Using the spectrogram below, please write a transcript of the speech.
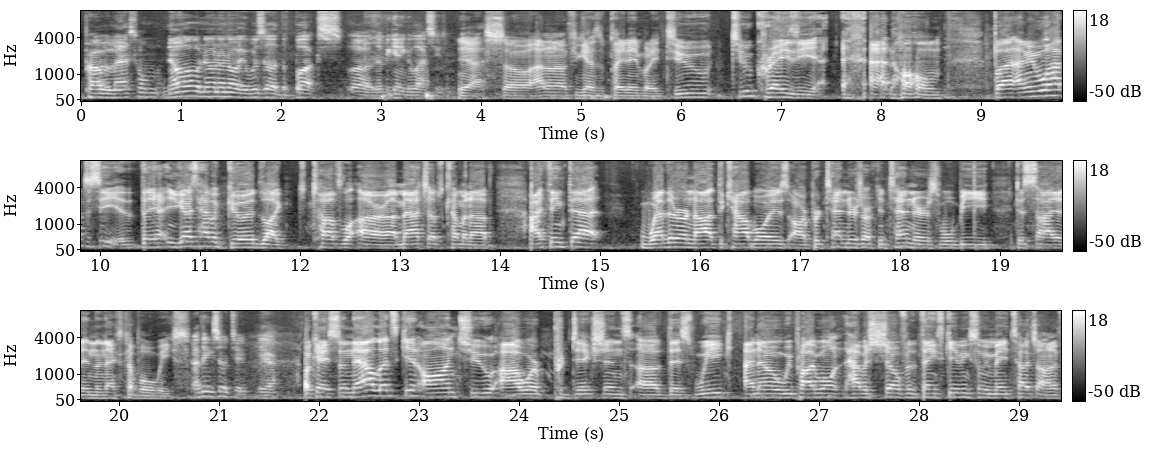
Our probably last home. No, no, no, no. It was uh, the Bucks. Uh, the beginning of last season. Yeah, so I don't know if you guys have played anybody too too crazy at home, but I mean we'll have to see. They you guys have a good like tough uh, matchups coming up. I think that whether or not the Cowboys are pretenders or contenders will be decided in the next couple of weeks. I think so too. Yeah. Okay, so now let's get on to our predictions of this week. I know we probably won't have a show for the Thanksgiving, so we may touch on it,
